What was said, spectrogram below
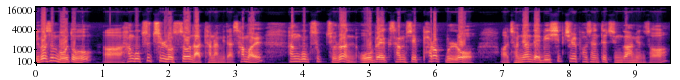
이것은 모두 한국 수출로서 나타납니다. 3월 한국 수출은 538억 불로 어, 전년 대비 17% 증가하면서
